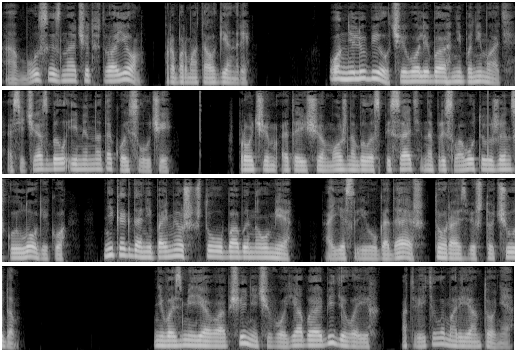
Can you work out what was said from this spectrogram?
«А бусы, значит, в твоем», — пробормотал Генри. Он не любил чего-либо не понимать, а сейчас был именно такой случай. Впрочем, это еще можно было списать на пресловутую женскую логику. Никогда не поймешь, что у бабы на уме, а если и угадаешь, то разве что чудом. «Не возьми я вообще ничего, я бы обидела их», — ответила Мария Антония.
